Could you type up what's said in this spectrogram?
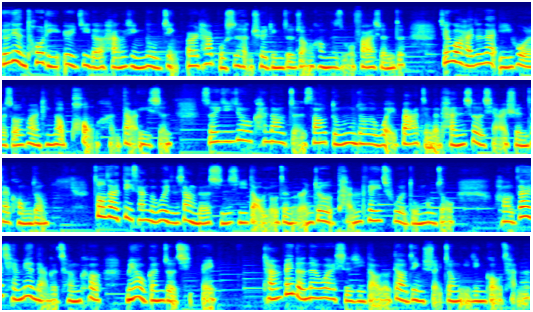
有点脱离预计的航行路径，而他不是很确定这状况是怎么发生的。结果还正在疑惑的时候，突然听到“砰”很大一声，随即就看到整艘独木舟的尾巴整个弹射起来，悬在空中。坐在第三个位置上的实习导游，整个人就弹飞出了独木舟。好在前面两个乘客没有跟着起飞。弹飞的那位实习导游掉进水中已经够惨了，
